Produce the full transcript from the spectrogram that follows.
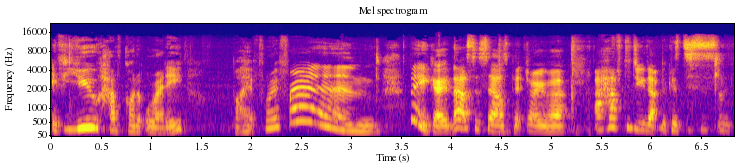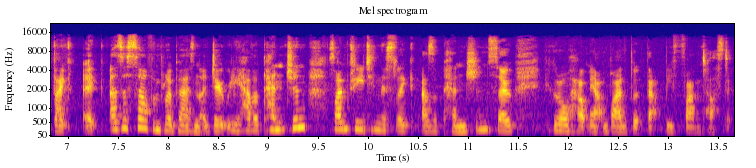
If you have got it already, buy it for a friend. There you go. That's the sales pitch over. I have to do that because this is like, as a self-employed person, I don't really have a pension, so I'm treating this like as a pension. So if you could all help me out and buy the book, that'd be fantastic.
